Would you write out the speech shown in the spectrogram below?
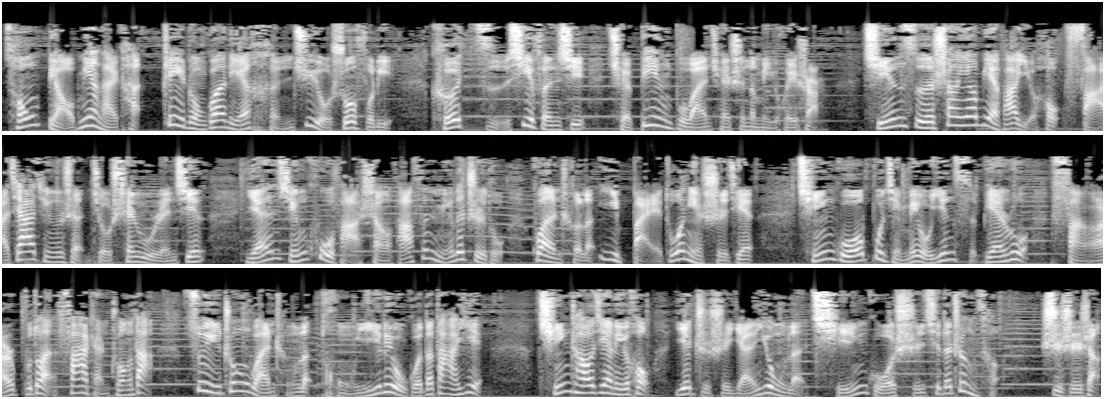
从表面来看，这种观点很具有说服力，可仔细分析却并不完全是那么一回事儿。秦自商鞅变法以后，法家精神就深入人心，严刑酷法、赏罚分明的制度贯彻了一百多年时间。秦国不仅没有因此变弱，反而不断发展壮大，最终完成了统一六国的大业。秦朝建立后，也只是沿用了秦国时期的政策。事实上，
